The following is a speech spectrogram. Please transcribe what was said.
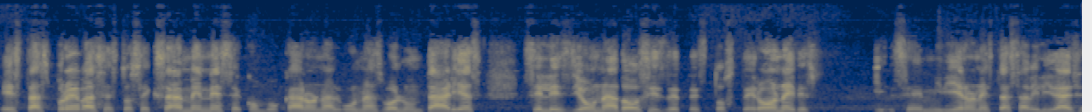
estas pruebas, estos exámenes, se convocaron algunas voluntarias, se les dio una dosis de testosterona y después se midieron estas habilidades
